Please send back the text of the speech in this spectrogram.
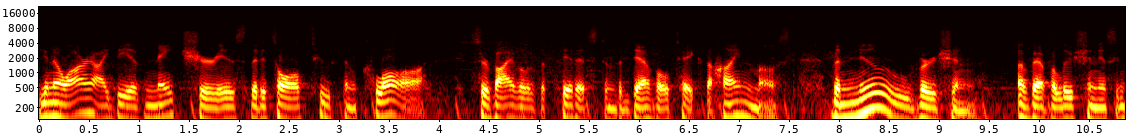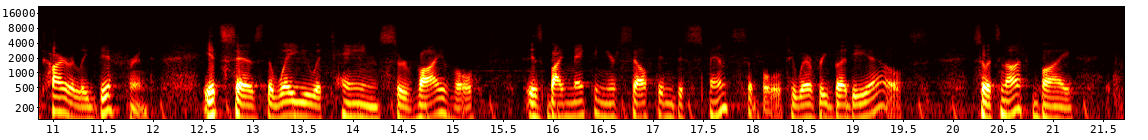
You know, our idea of nature is that it's all tooth and claw, survival of the fittest, and the devil take the hindmost. The new version of evolution is entirely different. It says the way you attain survival is by making yourself indispensable to everybody else. So it's not by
